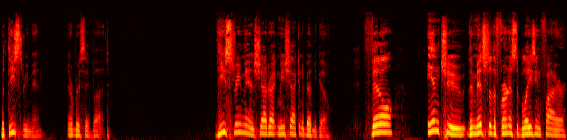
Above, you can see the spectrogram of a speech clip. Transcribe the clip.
But these three men, everybody say, but. These three men, Shadrach, Meshach, and Abednego, fell into the midst of the furnace of blazing fire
